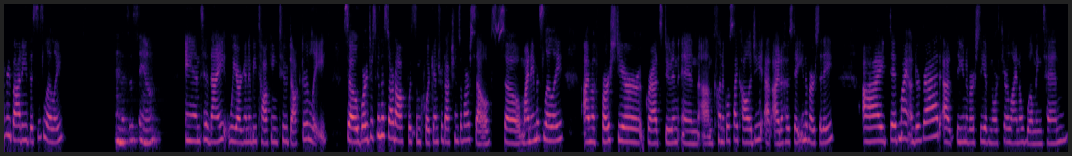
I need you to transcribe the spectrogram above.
everybody. This is Lily. And this is Sam. And tonight we are going to be talking to Dr. Lee. So we're just going to start off with some quick introductions of ourselves. So my name is Lily. I'm a first year grad student in um, clinical psychology at Idaho State University. I did my undergrad at the University of North Carolina, Wilmington,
